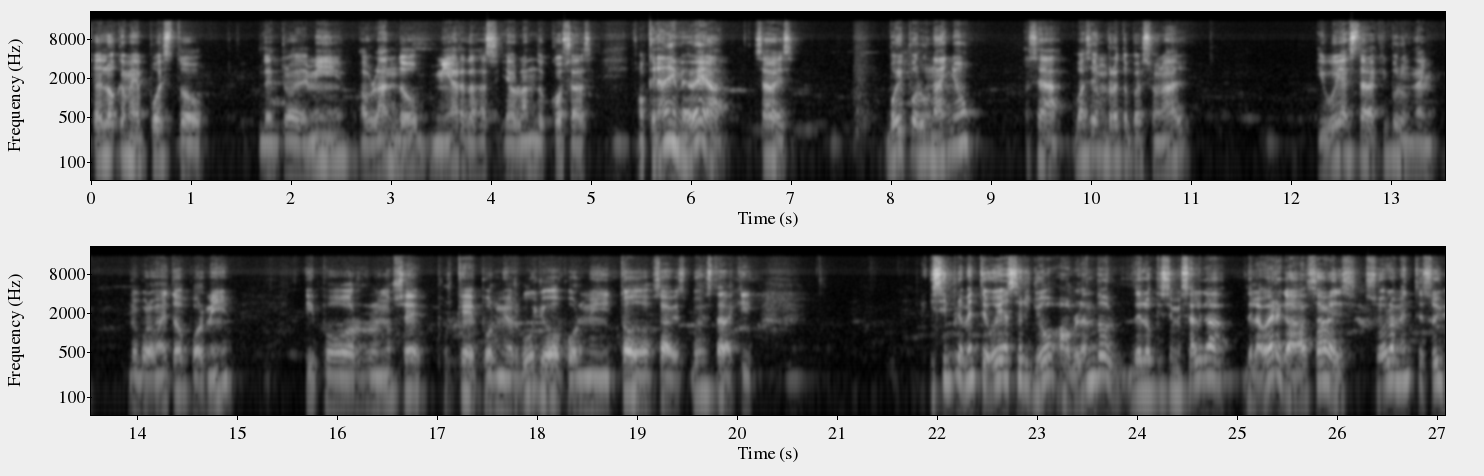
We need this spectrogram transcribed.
Es lo que me he puesto dentro de mí, hablando mierdas y hablando cosas, aunque nadie me vea, ¿sabes? Voy por un año, o sea, va a ser un reto personal y voy a estar aquí por un año. Lo prometo por mí, y por, no sé, ¿por qué? Por mi orgullo, por mi todo, ¿sabes? Voy a estar aquí. Y simplemente voy a ser yo hablando de lo que se me salga de la verga, ¿sabes? Solamente soy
